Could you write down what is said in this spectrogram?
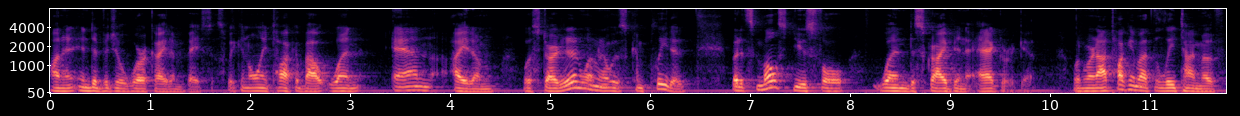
on an individual work item basis. We can only talk about when an item was started and when it was completed, but it's most useful when described in aggregate. When we're not talking about the lead time of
